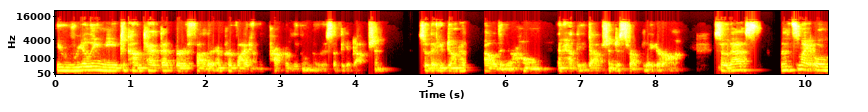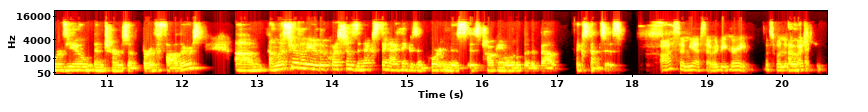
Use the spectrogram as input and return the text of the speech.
you really need to contact that birth father and provide him proper legal notice of the adoption so that you don't have a child in your home and have the adoption disrupt later on. So that's that's my overview in terms of birth fathers. Um, unless you have any other questions, the next thing I think is important is, is talking a little bit about expenses. Awesome. Yes, that would be great. That's one of the okay. questions.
